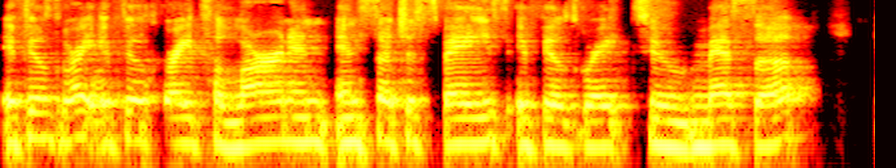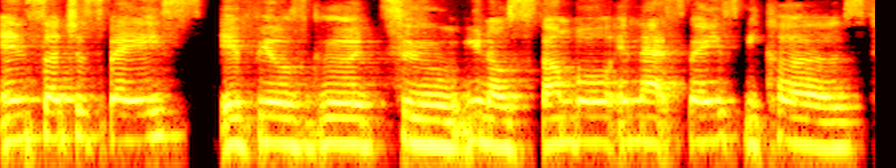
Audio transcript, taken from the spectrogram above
It feels great. It feels great to learn in, in such a space. It feels great to mess up in such a space it feels good to you know stumble in that space because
